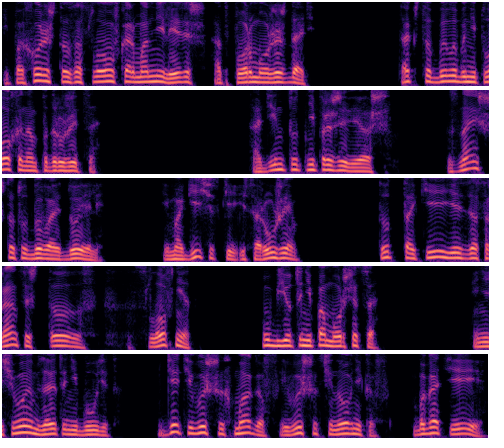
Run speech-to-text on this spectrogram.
и похоже, что за словом в карман не лезешь, отпор можешь дать. Так что было бы неплохо нам подружиться. Один тут не проживешь. Знаешь, что тут бывают дуэли? И магические, и с оружием. Тут такие есть засранцы, что слов нет. Убьют и не поморщатся. И ничего им за это не будет. Дети высших магов и высших чиновников. Богатеи.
